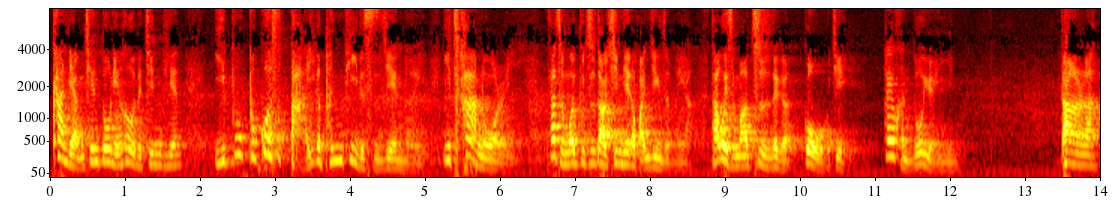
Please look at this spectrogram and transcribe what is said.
看两千多年后的今天，一不不过是打一个喷嚏的时间而已，一刹那而已。他怎么会不知道今天的环境怎么样？他为什么要治这个过午戒？他有很多原因。当然了，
